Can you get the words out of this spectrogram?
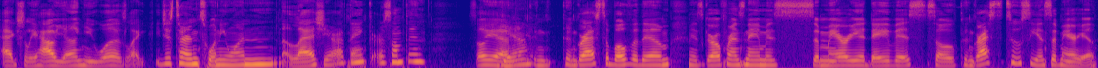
actually how young he was. Like, he just turned 21 last year, I think, or something. So, yeah, yeah. Con- congrats to both of them. His girlfriend's name is Samaria Davis. So, congrats to Toosii and Samaria.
